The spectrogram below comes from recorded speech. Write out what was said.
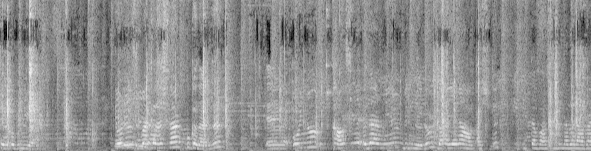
şey yapabiliyor. Gördüğünüz gibi arkadaşlar bu kadardı. Ee, oyunu tavsiye eder miyim bilmiyorum. Daha yeni açtık. İlk defa sizinle beraber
